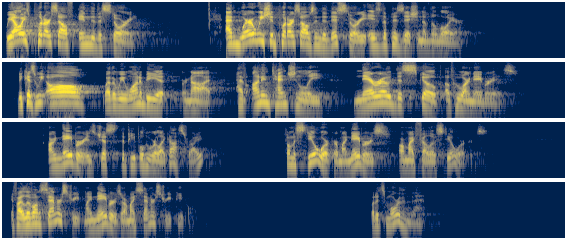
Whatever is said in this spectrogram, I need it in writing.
we always put ourselves into the story. And where we should put ourselves into this story is the position of the lawyer. Because we all, whether we want to be it or not, have unintentionally narrowed the scope of who our neighbor is. Our neighbor is just the people who are like us, right? If I'm a steel worker, my neighbors are my fellow steel workers. If I live on Center Street, my neighbors are my Center Street people. But it's more than that.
